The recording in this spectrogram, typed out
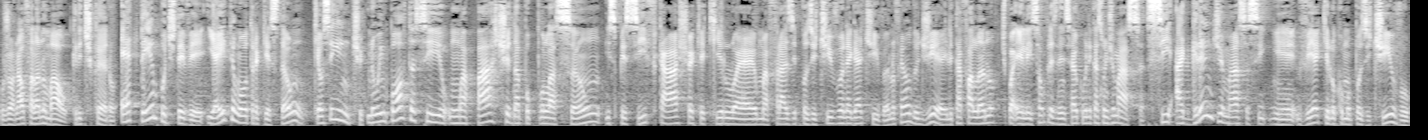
um jornal falando mal, criticando. É tempo de TV. E aí tem uma outra questão que é o seguinte: não importa se uma parte da população específica acha que aquilo é uma frase positiva ou negativa. No final do dia, ele tá falando, tipo, eleição presidencial é comunicação de massa. Se a grande massa se eh, vê aquilo como positivo,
